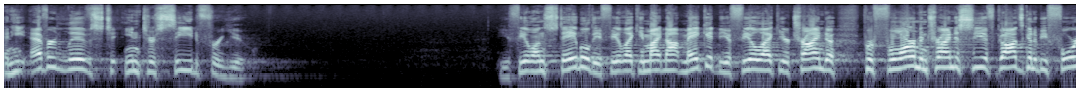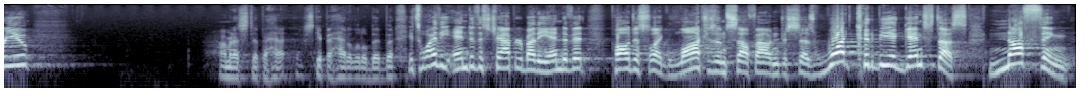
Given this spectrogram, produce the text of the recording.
and he ever lives to intercede for you. You feel unstable? Do you feel like you might not make it? Do you feel like you're trying to perform and trying to see if God's going to be for you? I'm going to ahead, skip ahead a little bit, but it's why the end of this chapter, by the end of it, Paul just like launches himself out and just says, What could be against us? Nothing.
